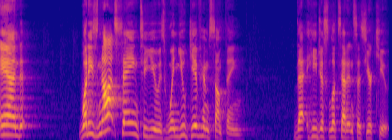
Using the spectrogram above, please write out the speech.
And what He's not saying to you is when you give Him something, that He just looks at it and says, You're cute.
